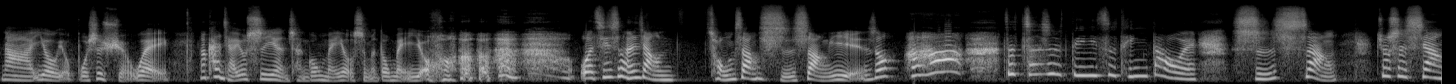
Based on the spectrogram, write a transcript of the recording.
那又有博士学位，那看起来又事业很成功，没有什么都没有。我其实很想。崇尚时尚业，你说啊，这真是第一次听到哎！时尚就是像，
